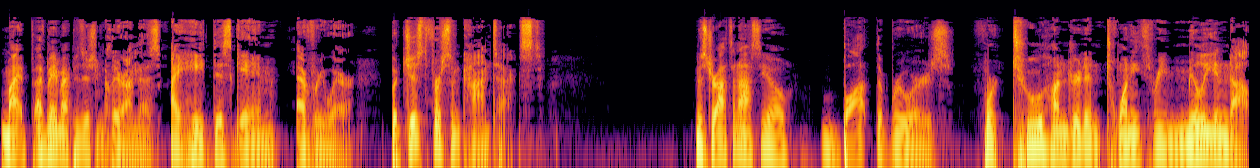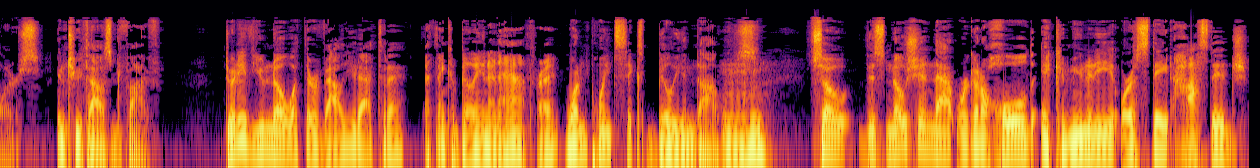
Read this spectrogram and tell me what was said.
my, I've made my position clear on this. I hate this game everywhere. But just for some context, Mr. Attanasio bought the Brewers for $223 million in 2005. Do any of you know what they're valued at today? I think a billion and a half, right? $1.6 billion. Mm-hmm. So, this notion that we're going to hold a community or a state hostage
